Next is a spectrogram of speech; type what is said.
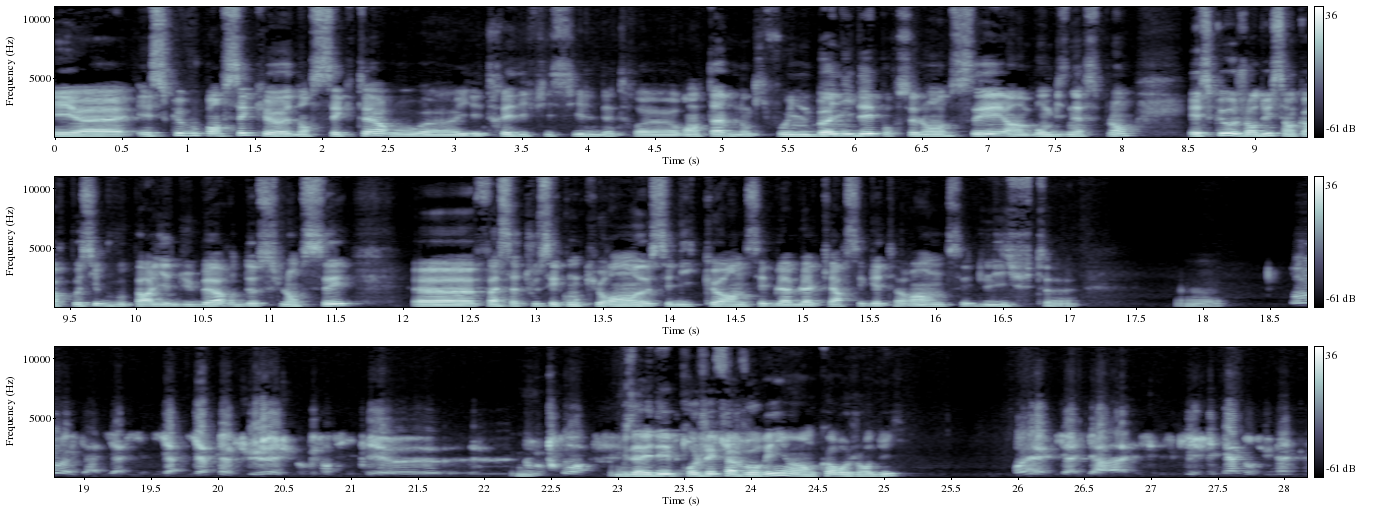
Et euh, est-ce que vous pensez que dans ce secteur où euh, il est très difficile d'être euh, rentable, donc il faut une bonne idée pour se lancer, un bon business plan, est-ce qu'aujourd'hui c'est encore possible, vous parliez d'Uber, de se lancer euh, face à tous ces concurrents, ces licornes, ces Blablacar, ces Getaround, ces euh, Oh, il y, a, y, y, y plein de sujets, je peux vous en citer deux ou trois. Vous avez des projets favoris hein, encore aujourd'hui? Ouais, il y a, ce qui est génial dans une industrie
